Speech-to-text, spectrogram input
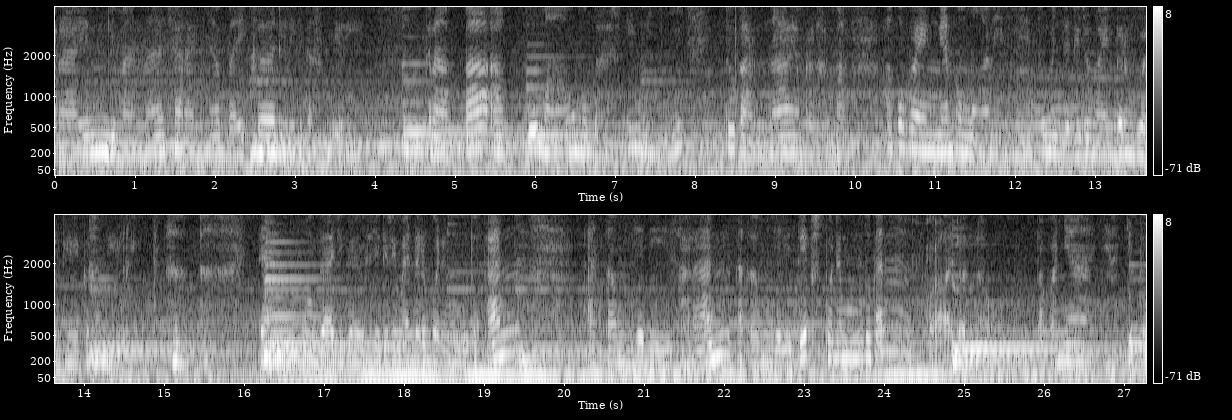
bicarain gimana caranya baik ke diri kita sendiri. Kenapa aku mau ngebahas ini? Itu karena yang pertama, aku pengen omongan ini itu menjadi reminder buat diriku sendiri. Dan semoga juga bisa jadi reminder buat yang membutuhkan atau menjadi saran atau menjadi tips buat yang membutuhkan. Well, I don't know. Pokoknya ya gitu.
